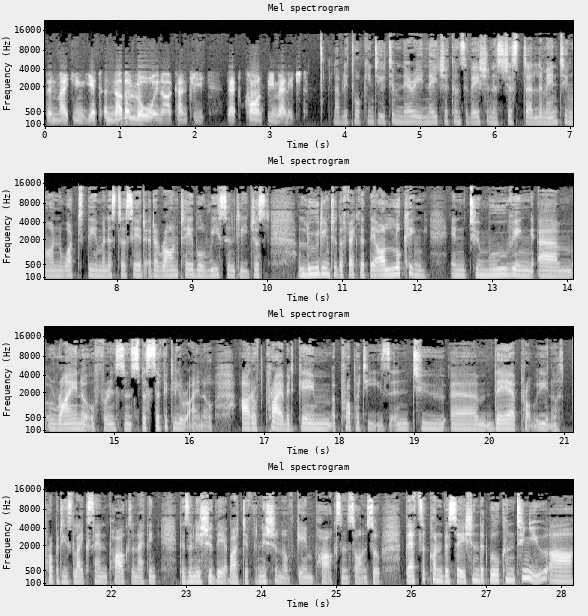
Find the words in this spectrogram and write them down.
than making yet another law in our country that can't be managed. Lovely talking to you. Tim Neary, Nature Conservation, is just uh, lamenting on what the minister said at a roundtable recently, just alluding to the fact that they are looking into moving um, rhino, for instance, specifically rhino, out of private game properties into um, their pro- you know properties like SANParks, And I think there's an issue there about definition of game parks and so on. So that's a conversation that will continue, uh,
